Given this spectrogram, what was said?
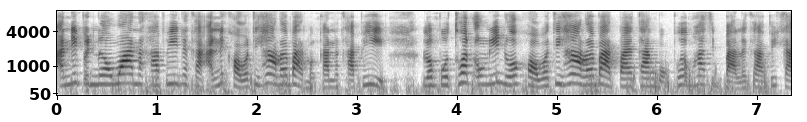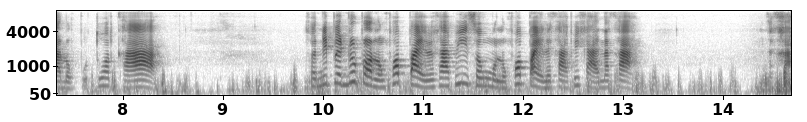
อันนี้เป็นเนื้อว่านนะคะ พี่นะคะ อันนี้ขอไว้ที่ห้าร้อยบาทเหมือนกันนะคะ พี่หลวงปู่ทวดองค์นี้หนูก็ขอไว้ที่ห้าร้อยบาทปลายทางบอกเพิ่มห้าสิบาทเลยค่ะ พี่ขาหลวงปู่ทวดค่ะ ส่วนนี้เป็นรูปหล่อหลวงพ่อไปไหมคะพี่ทรงเหมือนหลวงพ่อไปเลยค่ะ พี่ขานะคะนะคะ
